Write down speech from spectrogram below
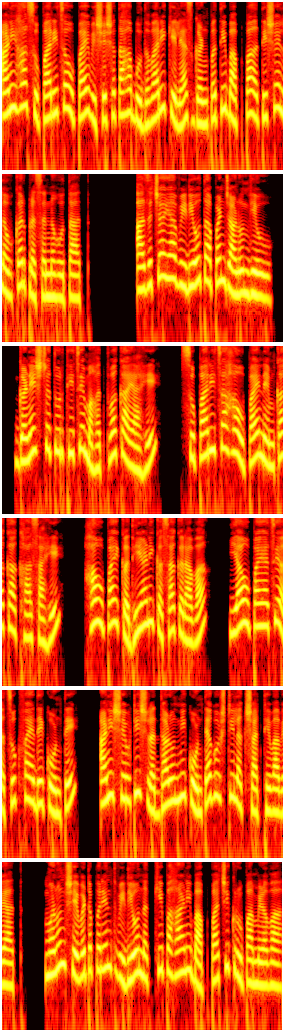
आणि हा सुपारीचा उपाय विशेषतः बुधवारी केल्यास गणपती बाप्पा अतिशय लवकर प्रसन्न होतात. आजच्या या व्हिडिओत आपण जाणून घेऊ गणेश चतुर्थीचे महत्त्व काय आहे? सुपारीचा हा उपाय नेमका का खास आहे? हा उपाय कधी आणि कसा करावा? या उपायाचे अचूक फायदे कोणते? आणि शेवटी श्रद्धाळूंनी कोणत्या गोष्टी लक्षात ठेवाव्यात? म्हणून शेवटपर्यंत व्हिडिओ नक्की पहा आणि बाप्पाची कृपा मिळवा.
